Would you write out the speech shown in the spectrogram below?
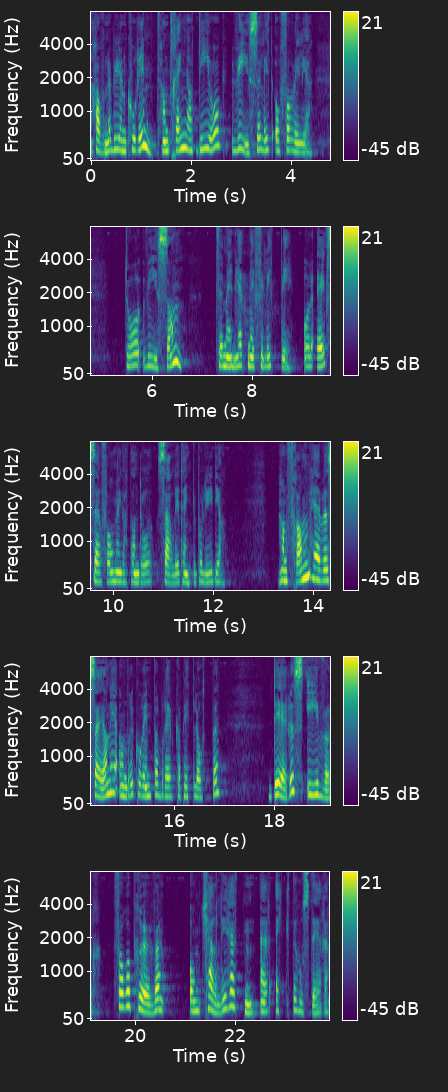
havnebyen Korint Han trenger at de òg viser litt offervilje. Da viser han til menigheten i Filippi, og jeg ser for meg at han da særlig tenker på Lydia. Han framhever, sier han i 2. Korinterbrev kapittel 8, deres iver for å prøve om kjærligheten er ekte hos dere.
